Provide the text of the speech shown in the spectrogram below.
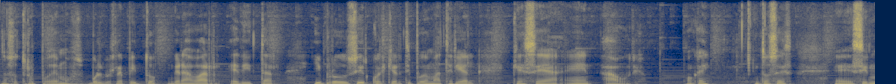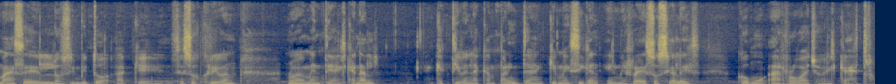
nosotros podemos y repito grabar editar y producir cualquier tipo de material que sea en audio. ¿Ok? Entonces, eh, sin más, eh, los invito a que se suscriban nuevamente al canal, que activen la campanita, que me sigan en mis redes sociales como arroba Joel Castro.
